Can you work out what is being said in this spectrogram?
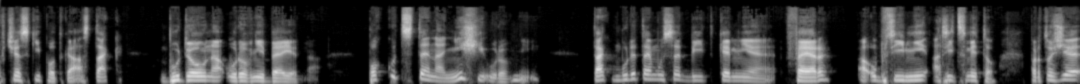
v český podcast, tak budou na úrovni B1. Pokud jste na nižší úrovni, tak budete muset být ke mně fair a upřímní a říct mi to, protože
